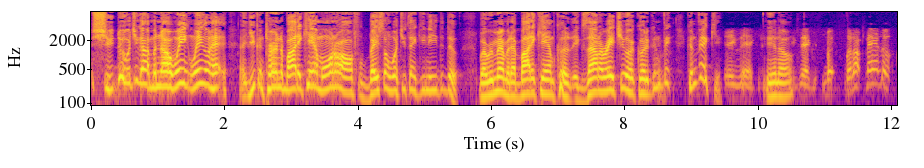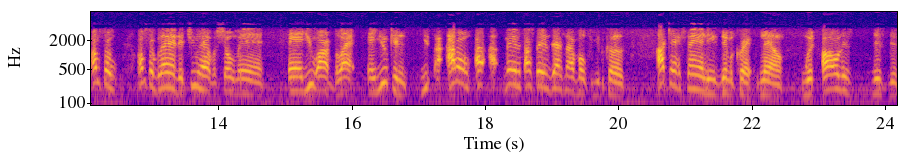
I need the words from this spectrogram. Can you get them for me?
Shoot, do what you got, but no, we ain't, we ain't gonna. Have, you can turn the body cam on or off based on what you think you need to do. But remember, that body cam could exonerate you or could convict convict you. Exactly. You know, Exactly. But but uh, man, look, I'm so I'm so glad that you have a show, man, and you are black, and you can. You, I, I don't, I, I, man. If I stay in Jackson, I vote for you because I can't stand these Democrats now with all this this this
